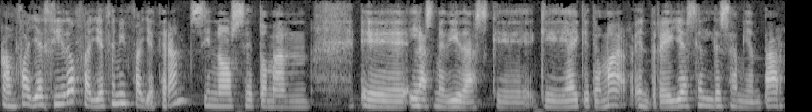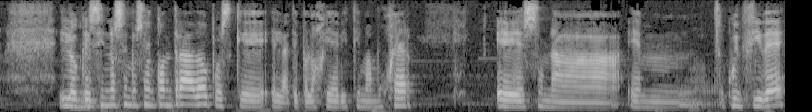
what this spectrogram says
han fallecido, fallecen y fallecerán si no se toman eh, las medidas que, hay que tomar, entre ellas el desamiantar. Lo que sí nos hemos encontrado, pues que en la tipología de víctima mujer, es una em, coincide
